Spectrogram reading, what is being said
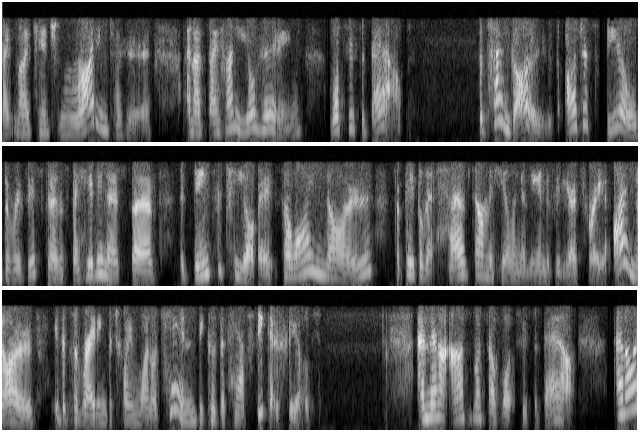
take my attention right into her and I say, honey, you're hurting. What's this about? The pain goes. I just feel the resistance, the heaviness, the the density of it. So I know for people that have done the healing at the end of video three, I know if it's a rating between one or 10 because of how thick it feels. And then I ask myself, what's this about? And I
